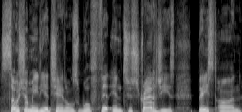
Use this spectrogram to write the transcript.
social media channels will fit into strategies based on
